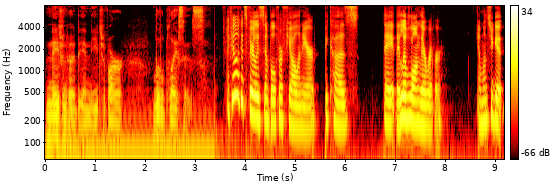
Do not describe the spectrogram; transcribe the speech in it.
nationhood in each of our little places? I feel like it's fairly simple for Fjallanir because they they live along their river. And once you get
